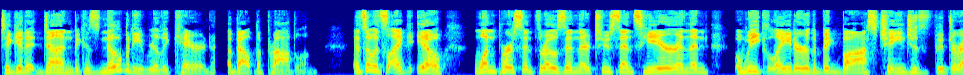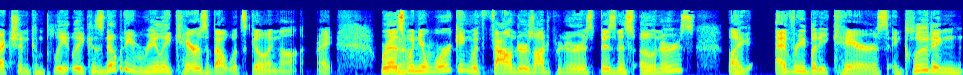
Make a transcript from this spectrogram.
to get it done because nobody really cared about the problem. And so it's like, you know, one person throws in their two cents here, and then a week later, the big boss changes the direction completely because nobody really cares about what's going on, right? Whereas Yeah. when you're working with founders, entrepreneurs, business owners, like everybody cares, including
